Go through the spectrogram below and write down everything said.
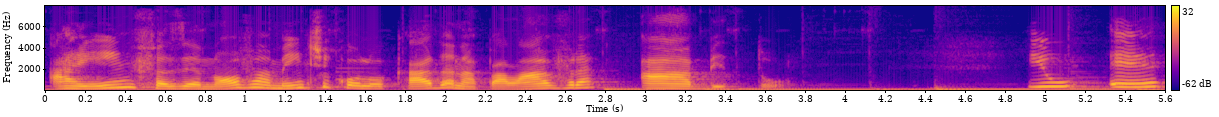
A ênfase é novamente colocada na palavra hábito. E o E,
